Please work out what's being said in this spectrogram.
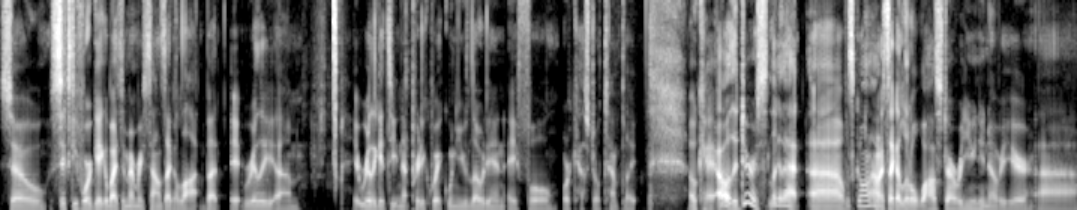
So 64 gigabytes of memory sounds like a lot, but it really um, it really gets eaten up pretty quick when you load in a full orchestral template. Okay. Oh, the Durst. Look at that. Uh, what's going on? It's like a little Wildstar reunion over here. Uh,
